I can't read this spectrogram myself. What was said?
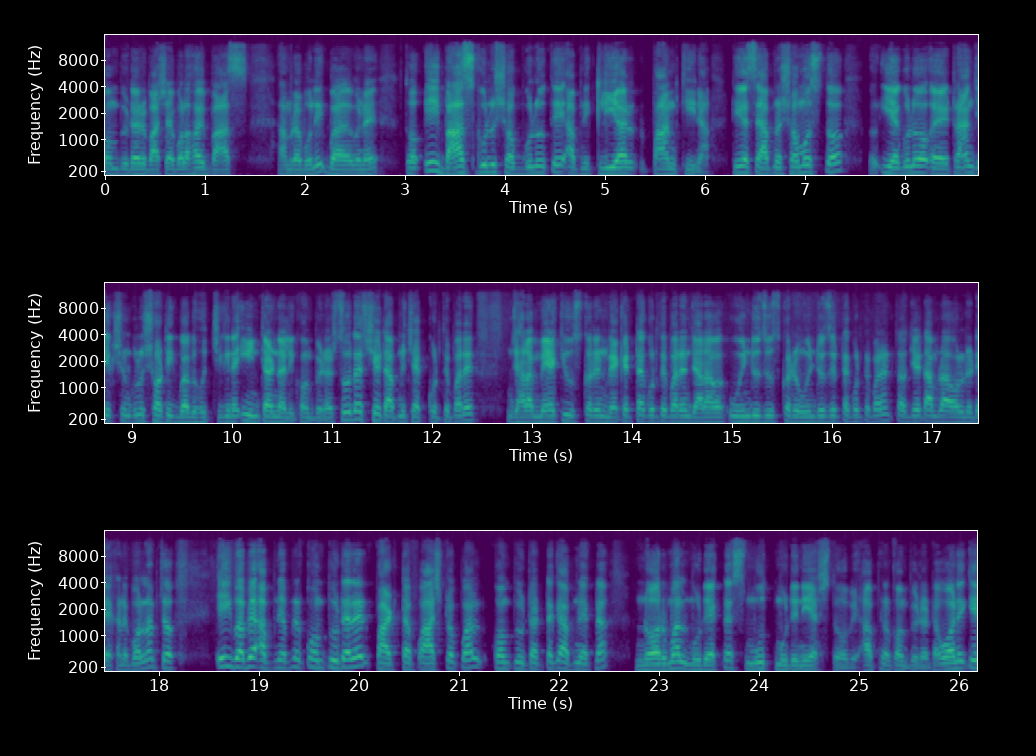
কম্পিউটারের ভাষায় বলা হয় বাস আমরা বলি মানে তো এই বাসগুলো সবগুলোতে আপনি ক্লিয়ার পান কি না ঠিক আছে? আপনার সমস্ত ইয়েগুলো ট্রানজেকশনগুলো সঠিকভাবে হচ্ছে কিনা ইন্টারনালি কম্পিউটার সো দ্যাট সেটা আপনি চেক করতে পারেন। যারা ম্যাক ইউজ করেন ম্যাকেরটা করতে পারেন, যারা উইন্ডোজ ইউজ করেন উইন্ডোজেরটা করতে পারেন, তো যেটা আমরা অলরেডি এখানে বললাম। তো এইভাবে আপনি আপনার কম্পিউটারের পার্টটা ফার্স্ট অফ অল কম্পিউটারটাকে আপনি একটা নর্মাল মুডে একটা স্মুথ মুডে নিয়ে আসতে হবে আপনার কম্পিউটারটা অনেকে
